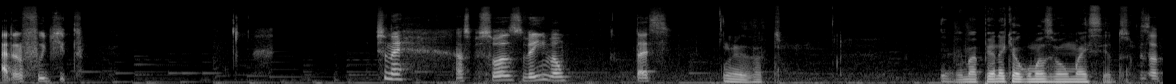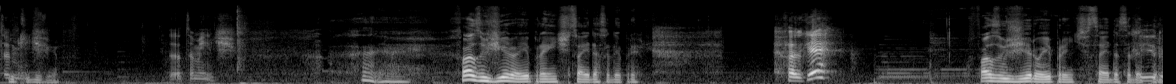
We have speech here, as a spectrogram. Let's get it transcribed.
Cara, era fudido. Isso, né? As pessoas vêm e vão. Acontece. Exato. É uma pena que algumas vão mais cedo do que Exatamente. Exatamente. Faz o giro aí pra gente sair dessa deprê. Faz o quê? Faz o giro aí pra gente sair dessa deprê.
